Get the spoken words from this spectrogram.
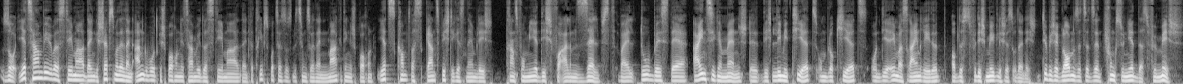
So, jetzt haben wir über das Thema dein Geschäftsmodell, dein Angebot gesprochen. Jetzt haben wir über das Thema dein Vertriebsprozess bzw. dein Marketing gesprochen. Jetzt kommt was ganz Wichtiges, nämlich transformiere dich vor allem selbst, weil du bist der einzige Mensch, der dich limitiert und blockiert und dir irgendwas reinredet, ob das für dich möglich ist oder nicht. Typische Glaubenssätze sind, funktioniert das für mich?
